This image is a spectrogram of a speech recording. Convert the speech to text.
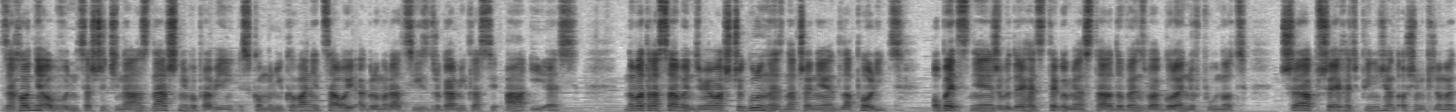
Zachodnia obwodnica Szczecina znacznie poprawi skomunikowanie całej aglomeracji z drogami klasy A i S. Nowa trasa będzie miała szczególne znaczenie dla Polic. Obecnie, żeby dojechać z tego miasta do węzła Goleniów Północ, trzeba przejechać 58 km,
